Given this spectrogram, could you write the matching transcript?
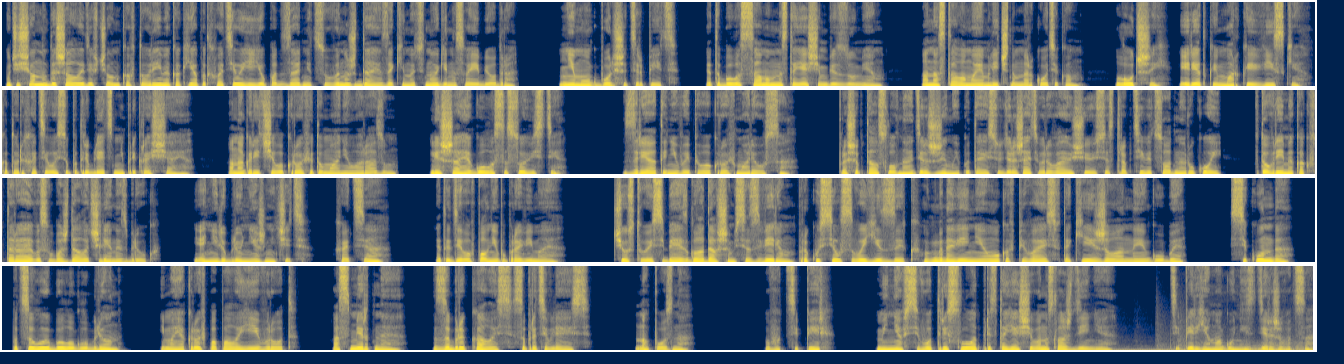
Учащенно дышала девчонка, в то время как я подхватил ее под задницу, вынуждая закинуть ноги на свои бедра. Не мог больше терпеть. Это было самым настоящим безумием. Она стала моим личным наркотиком. Лучшей и редкой маркой виски, который хотелось употреблять не прекращая. Она горячила кровь и туманила разум, лишая голоса совести. «Зря ты не выпила кровь Мариуса прошептал словно одержимый, пытаясь удержать вырывающуюся строптивицу одной рукой, в то время как вторая высвобождала член из брюк. Я не люблю нежничать, хотя это дело вполне поправимое. Чувствуя себя изголодавшимся зверем, прокусил свой язык, в мгновение ока впиваясь в такие желанные губы. Секунда, поцелуй был углублен, и моя кровь попала ей в рот, а смертная забрыкалась, сопротивляясь но поздно. Вот теперь меня всего трясло от предстоящего наслаждения. Теперь я могу не сдерживаться.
